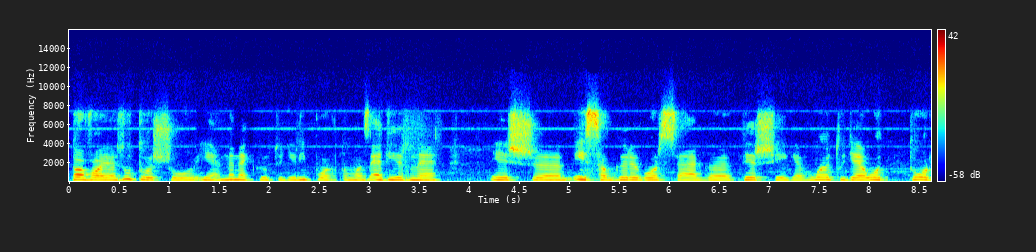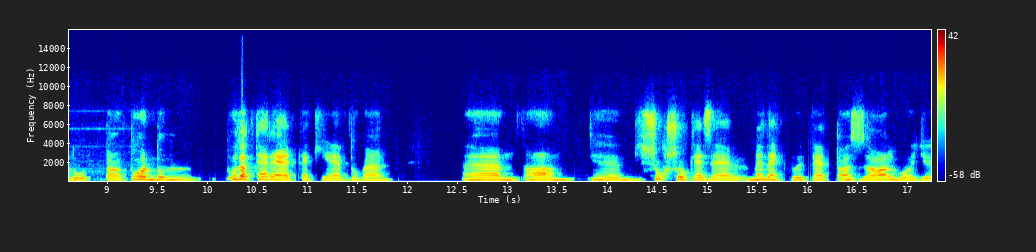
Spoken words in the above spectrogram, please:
tavaly az utolsó ilyen menekültügyi riportom az Edirne és Észak-Görögország térsége volt, ugye ott torlódta, tordul, oda terelte ki Erdogán a sok-sok ezer menekültet azzal, hogy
